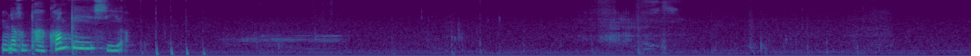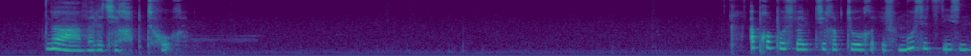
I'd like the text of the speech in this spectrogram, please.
Noch ein paar Kompis, ja. Ja, Velociraptoren. Apropos Velociraptoren, ich muss jetzt diesen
